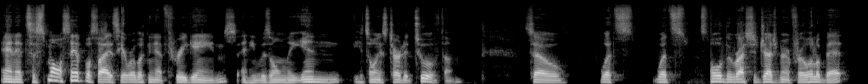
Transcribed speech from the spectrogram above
And it's a small sample size here. We're looking at three games, and he was only in. He's only started two of them. So let's let's hold the rest of judgment for a little bit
